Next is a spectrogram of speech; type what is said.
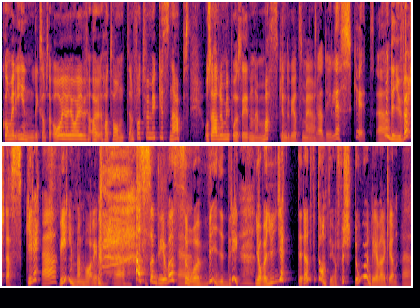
Kommer in liksom så oj oj oj har, tomten fått för mycket snaps? Och så hade de ju på sig den här masken du vet som är ja, det är läskigt. Ja. men det är ju värsta skräckfilmen Malin. alltså det var så vidrigt. Jag var ju jätterädd för tomten, jag förstår det verkligen. Ja.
